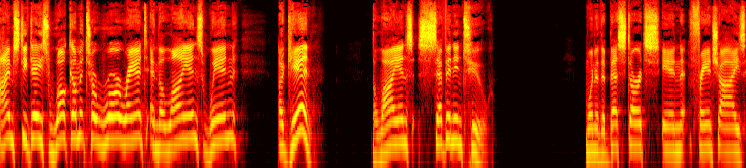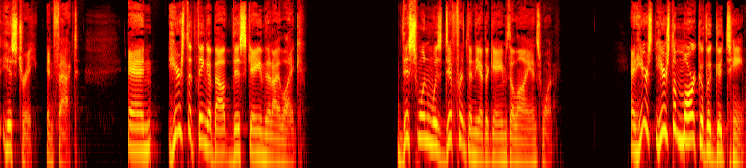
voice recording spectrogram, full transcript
I'm Steve Deace. Welcome to Roar Rant, and the Lions win again. The Lions seven and two. One of the best starts in franchise history, in fact. And here's the thing about this game that I like. This one was different than the other games the Lions won. And here's here's the mark of a good team.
